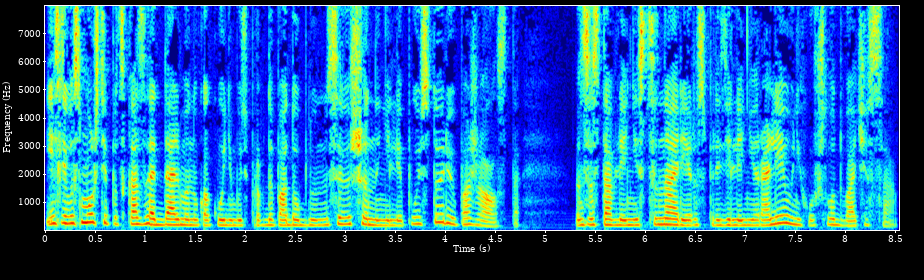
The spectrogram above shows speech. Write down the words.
Если вы сможете подсказать Дальману какую-нибудь правдоподобную, но совершенно нелепую историю, пожалуйста. На составление сценария и распределение ролей у них ушло два часа.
